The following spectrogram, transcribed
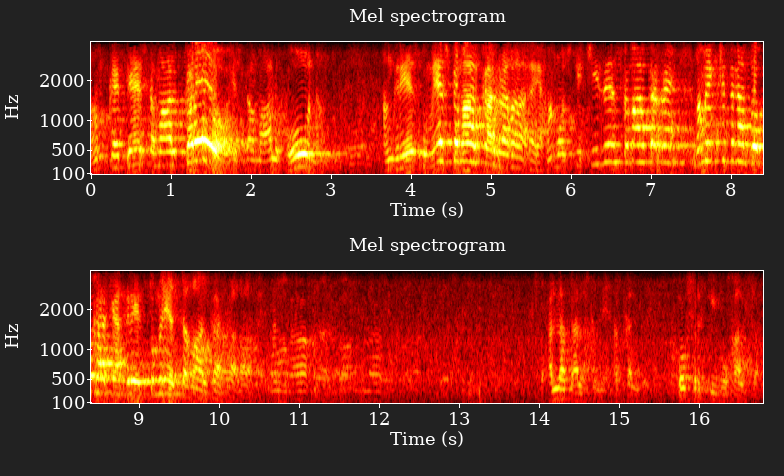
ہم کہتے ہیں استعمال کرو، استعمال ہو نہ انگریز تمہیں استعمال کر رہا ہے، ہم اس کی چیزیں استعمال کر رہے ہیں۔ ہمیں کتنا دکھ ہے کہ انگریز تمہیں استعمال کر رہا ہے۔ اللہ تعالیٰ ہمیں عقل، کفر کی مخالفت،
